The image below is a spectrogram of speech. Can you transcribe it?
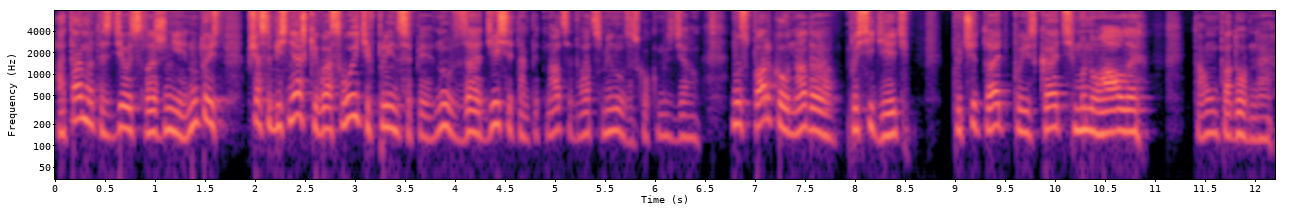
А там это сделать сложнее. Ну, то есть, сейчас объясняшки вы освоите, в принципе, ну, за 10, там, 15, 20 минут, за сколько мы сделаем. Ну, с Паркова надо посидеть, почитать, поискать мануалы, тому подобное.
